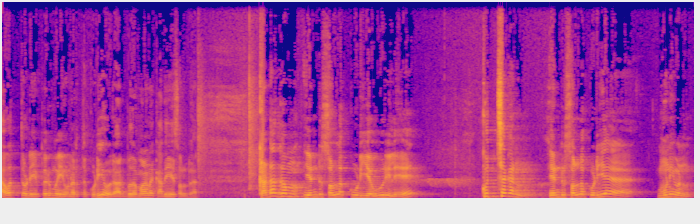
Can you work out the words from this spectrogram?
தவத்துடைய பெருமையை உணர்த்தக்கூடிய ஒரு அற்புதமான கதையை சொல்றார். கடகம் என்று சொல்லக்கூடிய ஊரிலே குச்சகன் என்று சொல்லக்கூடிய முனிவன்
